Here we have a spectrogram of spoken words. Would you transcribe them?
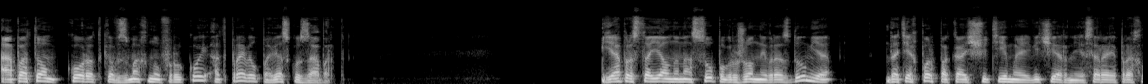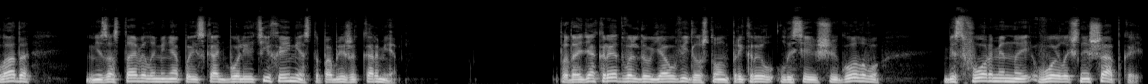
а потом, коротко взмахнув рукой, отправил повязку за борт. Я простоял на носу, погруженный в раздумья, до тех пор, пока ощутимая вечерняя сырая прохлада не заставила меня поискать более тихое место поближе к корме. Подойдя к Редвальду, я увидел, что он прикрыл лысеющую голову бесформенной войлочной шапкой,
